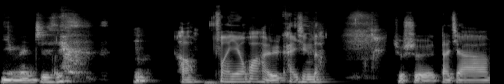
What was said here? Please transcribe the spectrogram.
你们这些，嗯，好，放烟花还是开心的，就是大家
